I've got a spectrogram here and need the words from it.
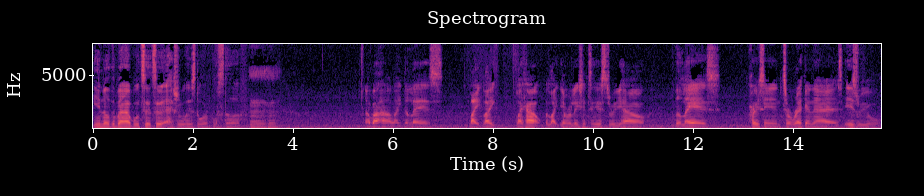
you know the bible to to actual historical stuff Mm-hmm. about how like the last like like like how like in relation to history how the last person to recognize israel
